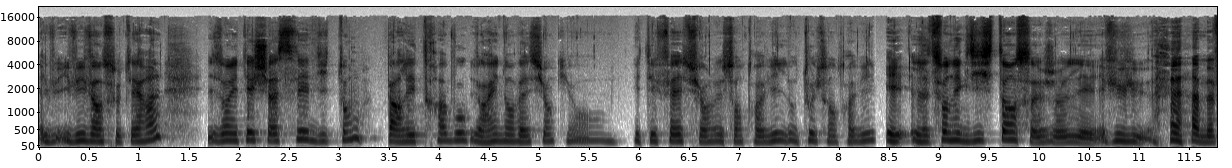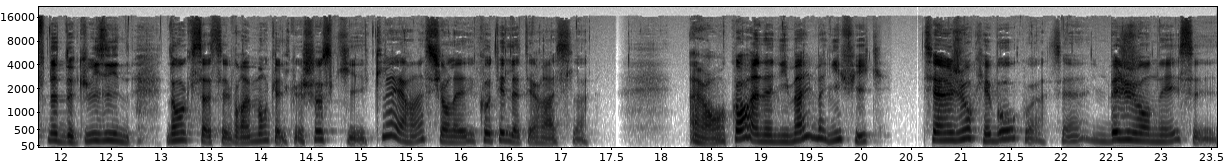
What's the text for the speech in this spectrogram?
Ils vivent en souterrain. Ils ont été chassés, dit-on, par les travaux de rénovation qui ont été faits sur le centre-ville, dans tout le centre-ville. Et son existence, je l'ai vue à ma fenêtre de cuisine. Donc ça, c'est vraiment quelque chose qui est clair hein, sur les côtés de la terrasse. là. Alors encore un animal magnifique. C'est un jour qui est beau, quoi. C'est une belle journée. C'est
